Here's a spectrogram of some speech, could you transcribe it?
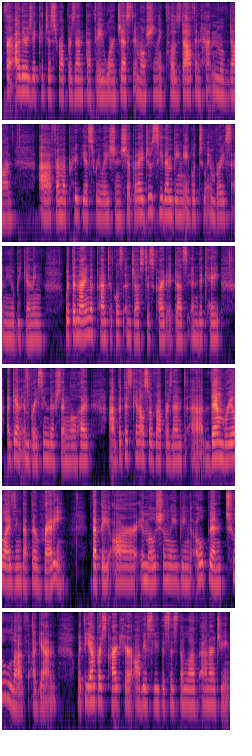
For others, it could just represent that they were just emotionally closed off and hadn't moved on uh, from a previous relationship. But I do see them being able to embrace a new beginning. With the Nine of Pentacles and Justice card, it does indicate, again, embracing their singlehood. Um, but this can also represent uh, them realizing that they're ready, that they are emotionally being open to love again. With the Empress card here, obviously this is the love energy.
